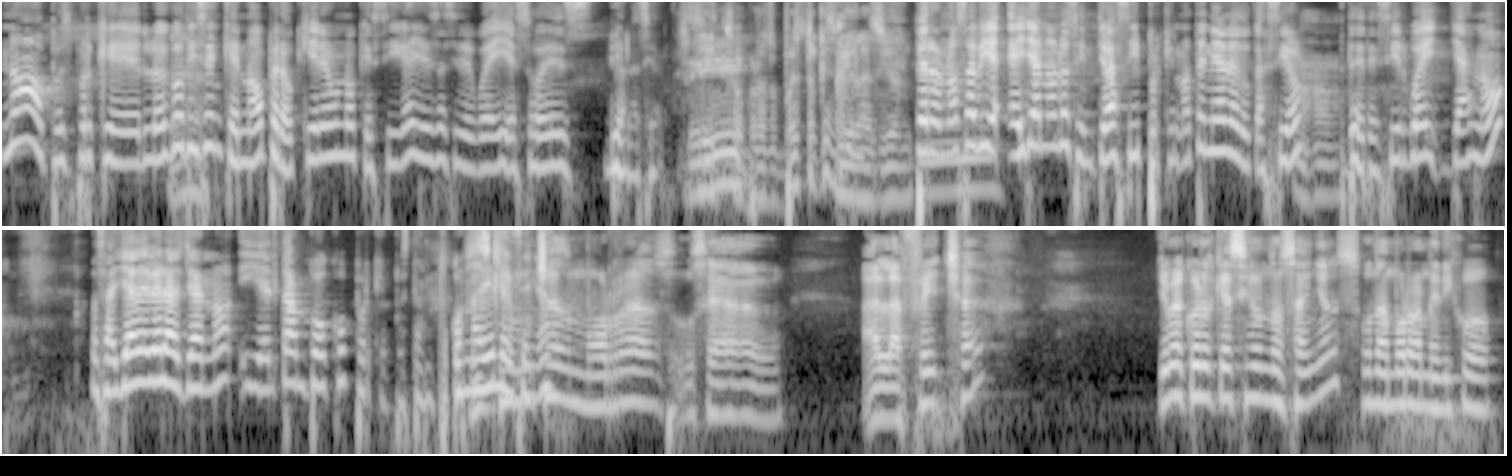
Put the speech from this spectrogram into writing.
No, pues porque luego dicen que no, pero quiere uno que siga y es así de, güey, eso es violación. Sí, Sí. por supuesto que es violación. Pero no sabía, ella no lo sintió así porque no tenía la educación Ajá. de decir, güey, ya no. O sea, ya de veras ya no. Y él tampoco, porque pues tampoco Pues nadie es que le enseñó. muchas morras, o sea, a la fecha, yo me acuerdo que hace unos años una morra me dijo,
